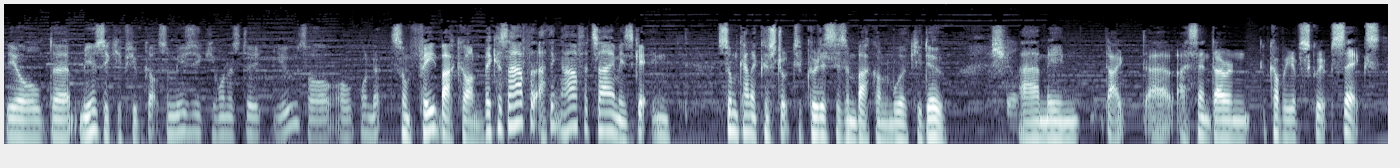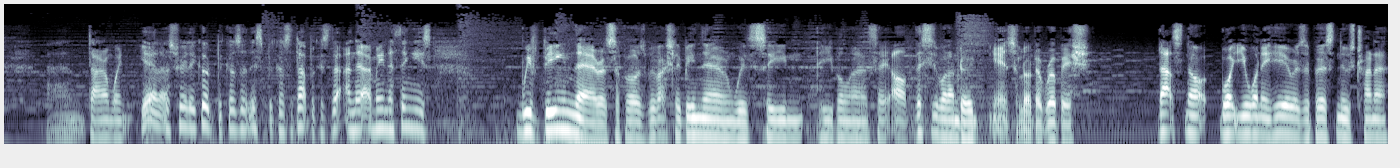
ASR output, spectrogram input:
the old uh, music. If you've got some music you want us to use or, or want some feedback on, because half, I think half the time is getting some kind of constructive criticism back on the work you do. Sure. I mean, I, uh, I sent Darren a copy of Script Six, and Darren went, "Yeah, that's really good because of this, because of that, because of that." And I mean, the thing is, we've been there, I suppose. We've actually been there, and we've seen people and say, "Oh, this is what I'm doing." Yeah, it's a load of rubbish. That's not what you want to hear as a person who's trying to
